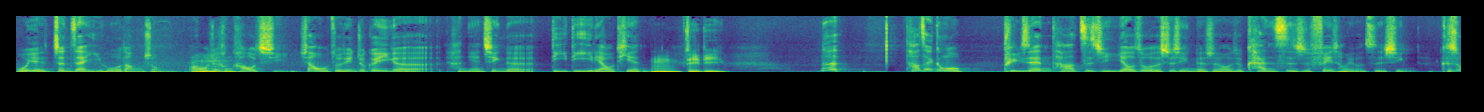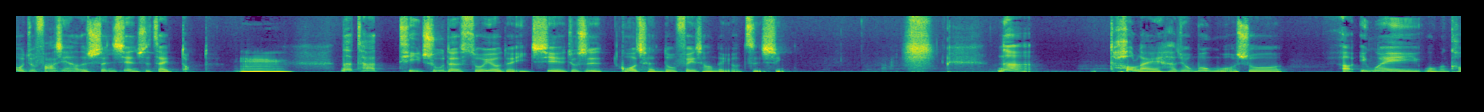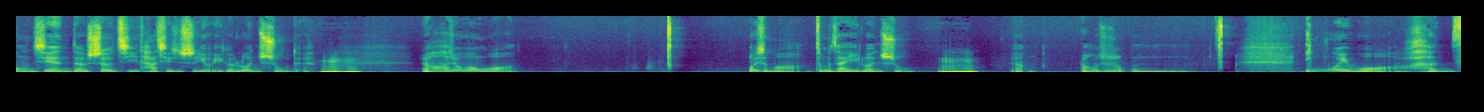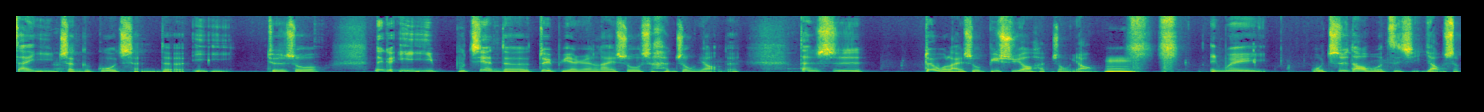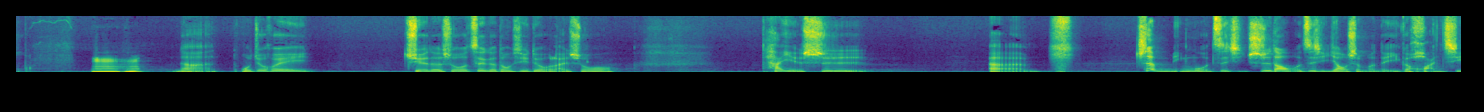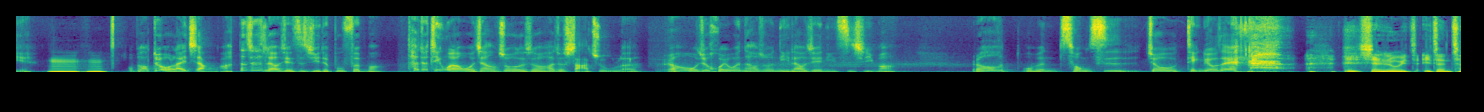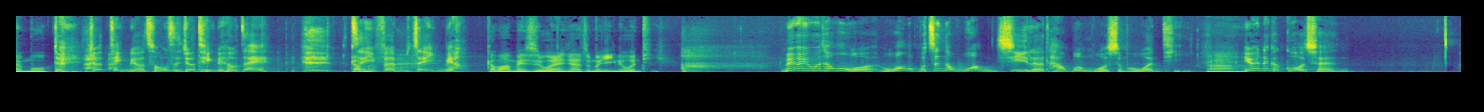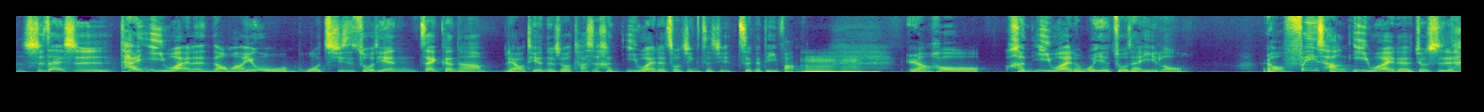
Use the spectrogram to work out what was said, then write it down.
我也正在疑惑当中。然后我就很好奇，嗯、像我昨天就跟一个很年轻的弟弟聊天，嗯，弟弟，那他在跟我 present 他自己要做的事情的时候，就看似是非常有自信的，可是我就发现他的声线是在抖的，嗯，那他提出的所有的一切，就是过程都非常的有自信。那后来他就问我说：“呃，因为我们空间的设计，它其实是有一个论述的。嗯哼。然后他就问我，为什么这么在意论述？嗯哼。这样，然后我就说，嗯，因为我很在意整个过程的意义，就是说，那个意义不见得对别人来说是很重要的，但是。”对我来说，必须要很重要。嗯，因为我知道我自己要什么。嗯哼，那我就会觉得说，这个东西对我来说，它也是呃，证明我自己知道我自己要什么的一个环节。嗯哼，我不知道对我来讲啊，那这是了解自己的部分吗？他就听完我这样说的时候，他就傻住了。然后我就回问他说：“你了解你自己吗？”然后我们从此就停留在，陷入一一阵沉默。对，就停留，从此就停留在 这一分这一秒。干嘛没事问人家这么硬的问题啊？没有，因为他问我，我忘，我真的忘记了他问我什么问题啊？因为那个过程实在是太意外了，你知道吗？因为我我其实昨天在跟他聊天的时候，他是很意外的走进自己这个地方，嗯嗯，然后。很意外的，我也坐在一楼，然后非常意外的，就是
